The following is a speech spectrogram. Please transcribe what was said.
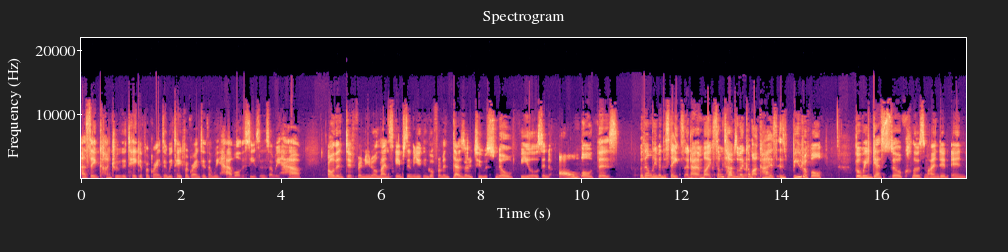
as a country, we take it for granted. We take for granted that we have all the seasons, that we have all the different, you know, landscapes. And you can go from a desert to snow fields and all of this without leaving the States. And I'm like, sometimes I'm like, come on, guys, it's beautiful. But we get so close minded in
